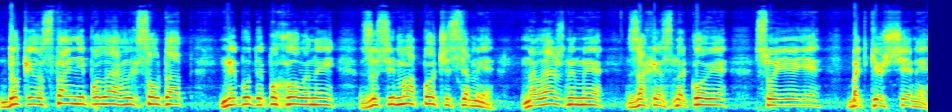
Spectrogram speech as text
доки останній полеглих солдат не буде похований з усіма почестями, належними захисникові своєї батьківщини.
